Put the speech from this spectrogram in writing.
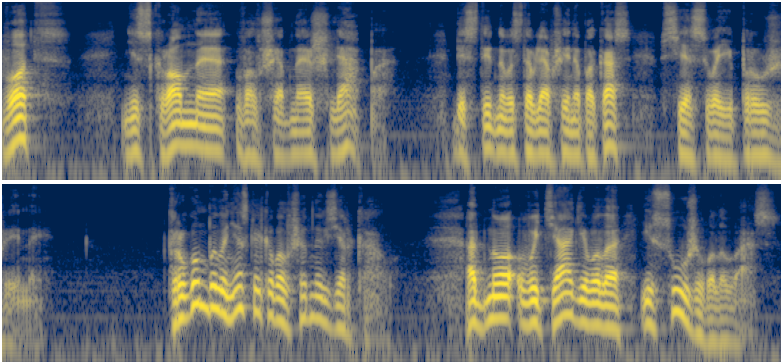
Вот нескромная волшебная шляпа, бесстыдно выставлявшая на показ все свои пружины. Кругом было несколько волшебных зеркал. Одно вытягивало и суживало вас,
